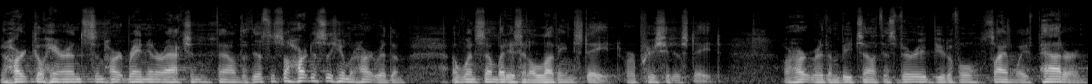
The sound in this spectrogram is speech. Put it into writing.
in heart coherence and heart brain interaction found that this is a heart, this is a human heart rhythm of when somebody's in a loving state or appreciative state. Our heart rhythm beats out this very beautiful sine wave pattern,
